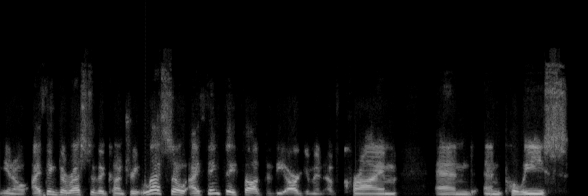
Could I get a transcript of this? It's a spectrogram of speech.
you know i think the rest of the country less so i think they thought that the argument of crime and and police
